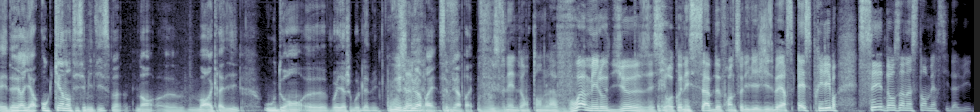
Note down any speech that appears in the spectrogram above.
Et d'ailleurs, il n'y a aucun antisémitisme dans euh, Mort à crédit ou dans euh, Voyage au bout de la nuit. C'est venu après. C'est venu après. Vous venez d'entendre la voix mélodieuse et si reconnaissable de Franz-Olivier Gisbert. Esprit libre, c'est dans un instant. Merci David.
